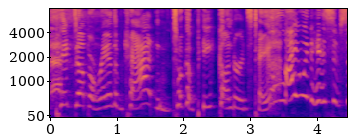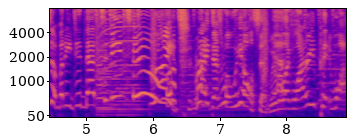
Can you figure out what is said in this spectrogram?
picked up a random cat and took a peek under its tail? I would hiss if somebody did that to me too. Right, right. That's what we all said. We were like, "Why are you? Pay- why?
